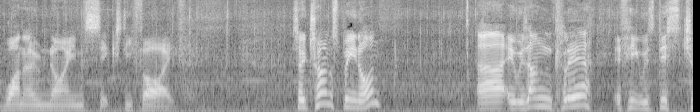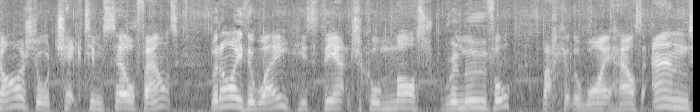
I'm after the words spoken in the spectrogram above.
109.65. So Trump's been on. Uh, it was unclear if he was discharged or checked himself out, but either way, his theatrical mask removal back at the White House and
